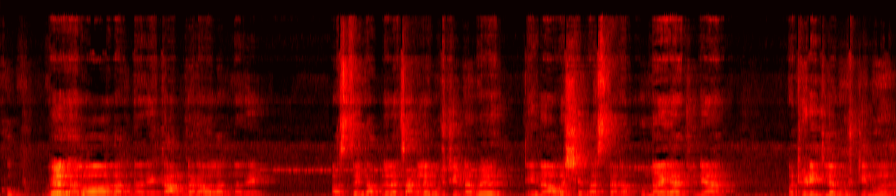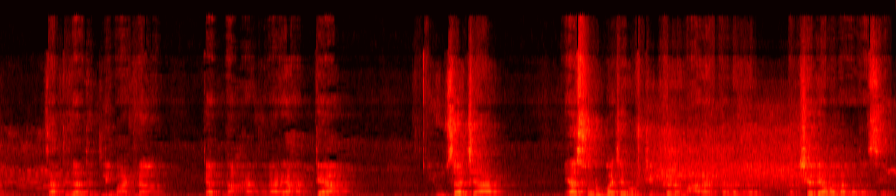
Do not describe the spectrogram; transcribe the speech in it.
खूप वेळ घालवावा लागणार आहे काम करावं लागणार आहे. वास्तविक आपल्याला चांगल्या गोष्टींना वेळ देणं आवश्यक असताना पुन्हा या जुन्या पठडीतल्या गोष्टींवर जाती जातीतली भांडणं त्यातनं हा- होणाऱ्या हत्या हिंसाचार या स्वरूपाच्या गोष्टींकडे महाराष्ट्राला जर लक्ष द्यावं लागत असेल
